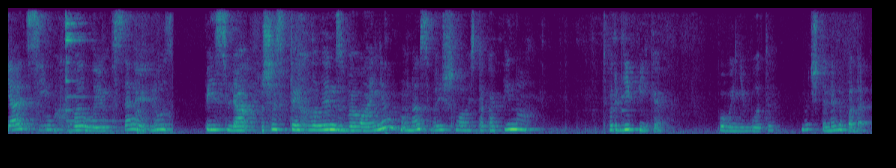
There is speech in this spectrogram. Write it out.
5-7 хвилин. Все роблю. Після 6 хвилин збивання у нас вийшла ось така піна. Тверді піки повинні бути. Бачите, не випадає.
